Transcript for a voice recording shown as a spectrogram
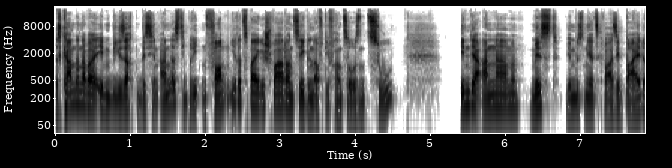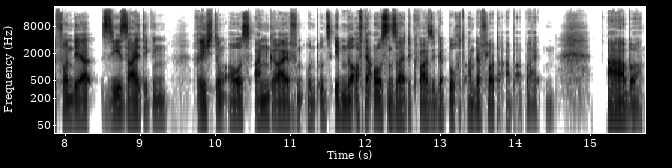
Es kam dann aber eben, wie gesagt, ein bisschen anders. Die Briten formten ihre zwei Geschwader und segeln auf die Franzosen zu. In der Annahme, Mist, wir müssen jetzt quasi beide von der seeseitigen Richtung aus angreifen und uns eben nur auf der Außenseite quasi der Bucht an der Flotte abarbeiten. Aber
